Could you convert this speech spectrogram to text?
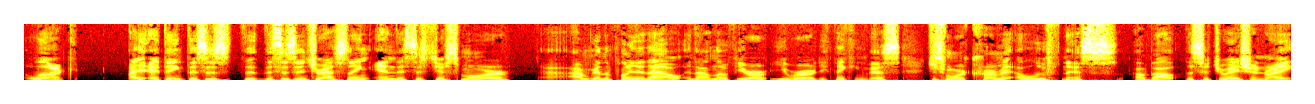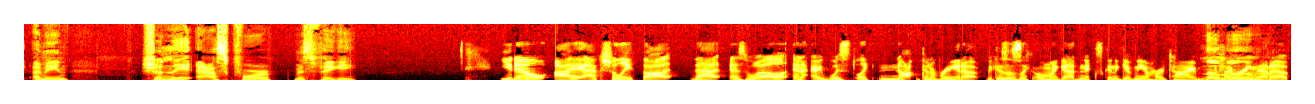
look, I, I think this is th- this is interesting, and this is just more. Uh, I'm going to point it out, and I don't know if you're you were already thinking this. Just more Kermit aloofness about the situation, right? I mean, shouldn't he ask for Miss Piggy? You know, I actually thought that as well, and I was like not going to bring it up because I was like, oh my God, Nick's going to give me a hard time No, if I bring no, that up.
